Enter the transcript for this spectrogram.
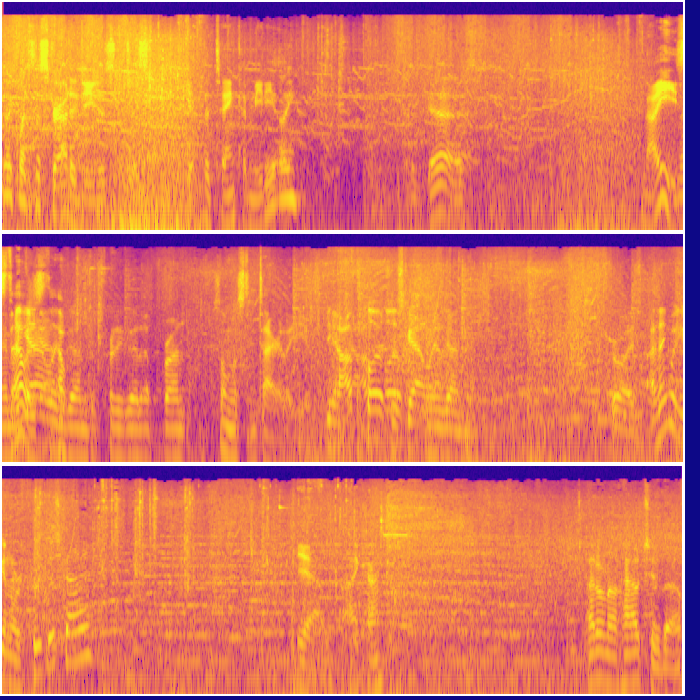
Like, what's the strategy? Just, just get the tank immediately? I guess. Nice. That was, Gatling that guns are pretty good up front. It's almost entirely you. Yeah, up close this Gatling gun destroys. I think we can recruit this guy. Yeah, icon. I don't know how to though.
